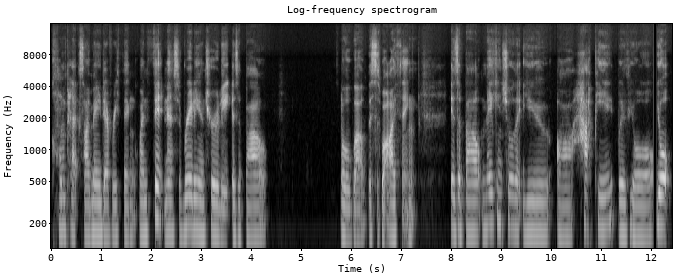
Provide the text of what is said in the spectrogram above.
complex I made everything when fitness really and truly is about, or well, this is what I think is about making sure that you are happy with your your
